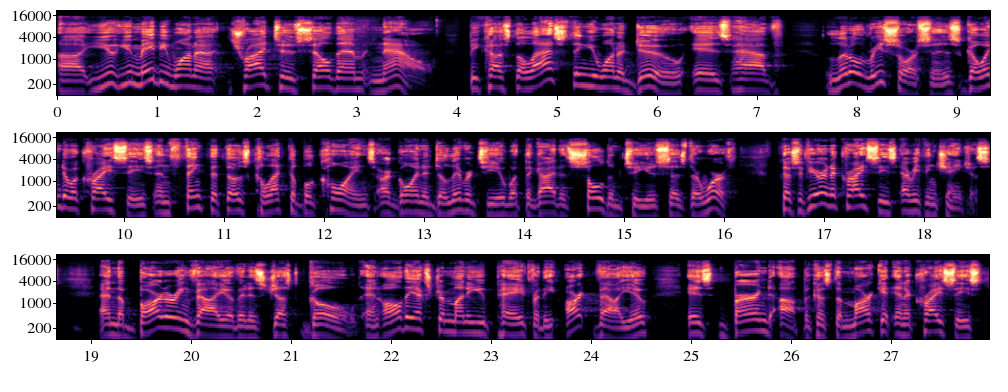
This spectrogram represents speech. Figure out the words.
uh, you, you maybe want to try to sell them now because the last thing you want to do is have little resources go into a crisis and think that those collectible coins are going to deliver to you what the guy that sold them to you says they're worth. Because if you're in a crisis, everything changes. And the bartering value of it is just gold. And all the extra money you paid for the art value is burned up because the market in a crisis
